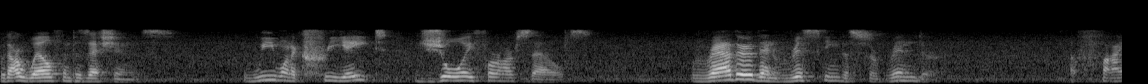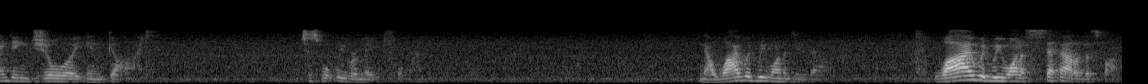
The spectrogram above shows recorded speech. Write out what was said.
with our wealth and possessions, we want to create joy for ourselves rather than risking the surrender of finding joy in God, which is what we were made for. Now, why would we want to do that? Why would we want to step out of the spotlight?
